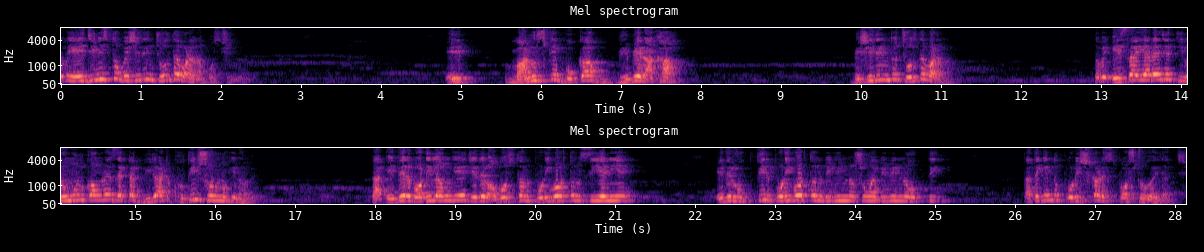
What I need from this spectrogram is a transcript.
তবে এই জিনিস তো বেশি দিন চলতে পারে না পশ্চিমবঙ্গে। এই মানুষকে বোকা ভেবে রাখা বেশি দিন তো চলতে পারে না। তবে এসআইআর যে তৃণমূল কংগ্রেস একটা বিরাট ক্ষতির সম্মুখীন হবে, তা এদের বডি লঙ্গে যেদের অবস্থান পরিবর্তন সিএ নিয়ে, এদের উক্তির পরিবর্তন বিভিন্ন সময় বিভিন্ন উক্তি, তাতে কিন্তু পরিষ্কার স্পষ্ট হয়ে যাচ্ছে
